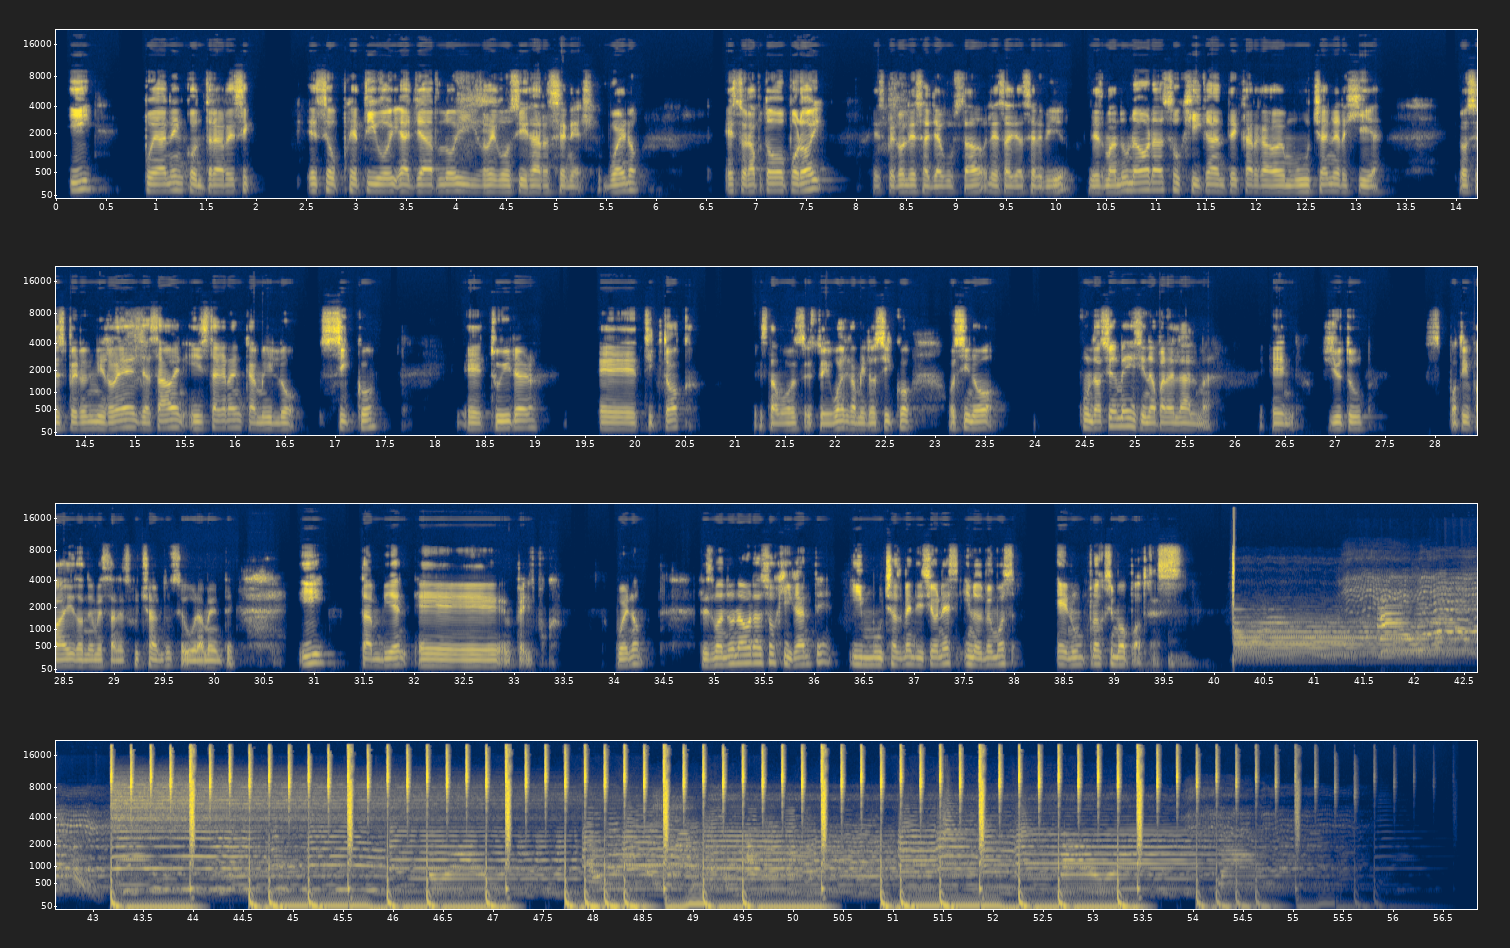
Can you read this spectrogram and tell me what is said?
y puedan encontrar ese, ese objetivo y hallarlo y regocijarse en él. Bueno, esto era todo por hoy. Espero les haya gustado, les haya servido. Les mando un abrazo gigante cargado de mucha energía. Los espero en mis redes, ya saben, Instagram, Camilo Sico, eh, Twitter, eh, TikTok. Estamos, estoy igual, Camilo Sico. O si no, Fundación Medicina para el Alma en YouTube Spotify, donde me están escuchando seguramente, y también eh, en Facebook. Bueno, les mando un abrazo gigante y muchas bendiciones y nos vemos en un próximo podcast.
